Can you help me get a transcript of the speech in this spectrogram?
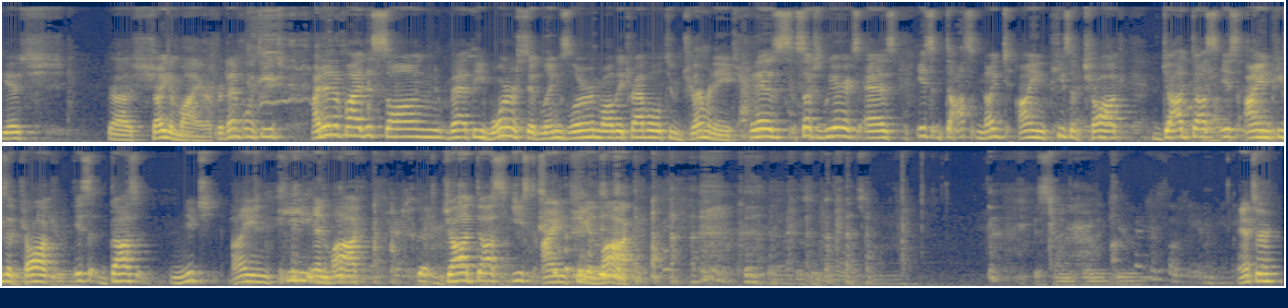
Yes, uh, Scheidemeyer. For 10 points each, identify this song that the Warner siblings learned while they traveled to Germany. It has such lyrics as Ist das nicht ein Piece of chalk? Ja, das ist ein Piece of chalk. Ist das nicht ein Key in Lock? Ja, das ist ein Key in Lock. It's time curly Q. I just love the animation. Answer?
